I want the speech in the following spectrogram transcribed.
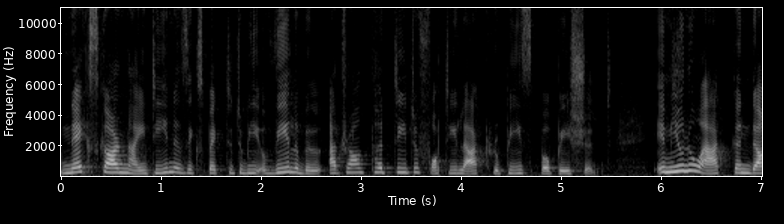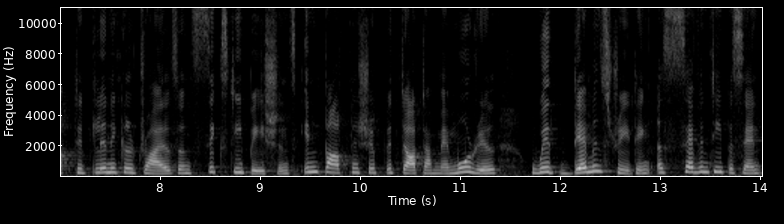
NexCAR 19 is expected to be available at around 30 to 40 lakh rupees per patient. ImmunoAct conducted clinical trials on 60 patients in partnership with Tata Memorial with demonstrating a 70%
